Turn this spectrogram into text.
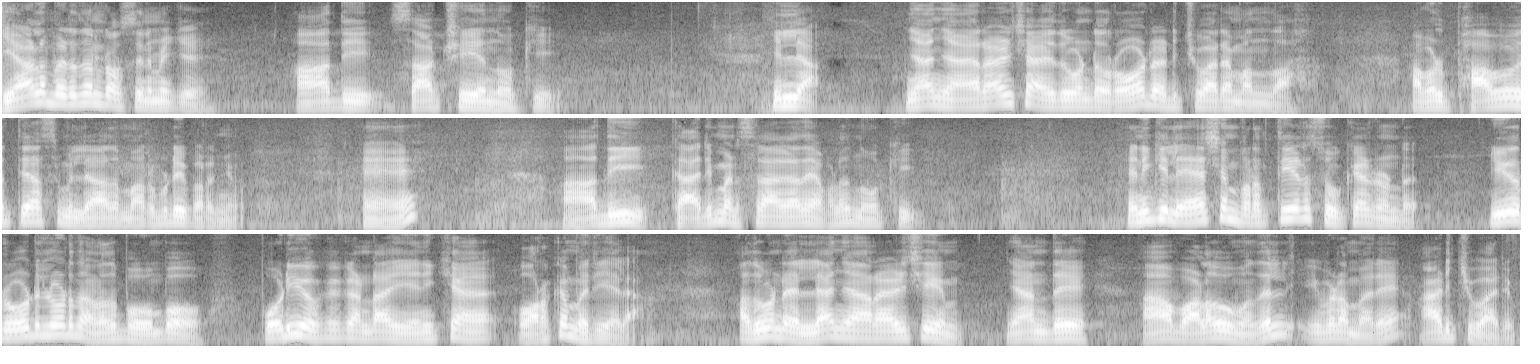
ഇയാളും വരുന്നുണ്ടോ സിനിമയ്ക്ക്? ആദി സാക്ഷിയെ നോക്കി. ഇല്ല ഞാൻ ഞായറാഴ്ച ആയതുകൊണ്ട് റോഡ് അടിച്ചു വരാൻ വന്നതാ. അവൾ ഭാവവ്യത്യാസമില്ലാതെ മറുപടി പറഞ്ഞു ഏ ആദി കാര്യം മനസ്സിലാകാതെ അവളെ നോക്കി. എനിക്ക് ലേശം വൃത്തിയുടെ സുഖേടുണ്ട് ഈ റോഡിലൂടെ നടന്നു പോകുമ്പോൾ പൊടിയൊക്കെ കണ്ടാൽ എനിക്ക് ഉറക്കം വരികയില്ല. അതുകൊണ്ട് എല്ലാ ഞായറാഴ്ചയും ഞാൻ ദേ ആ വളവ് മുതൽ ഇവിടം വരെ അടിച്ചു വാരും.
